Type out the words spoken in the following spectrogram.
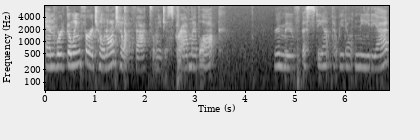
And we're going for a tone-on-tone -tone effect. Let me just grab my block. Remove the stamp that we don't need yet.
